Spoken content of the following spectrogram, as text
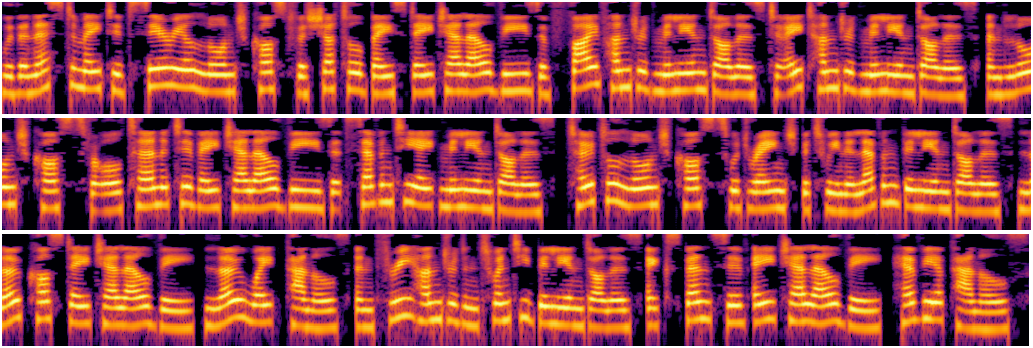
with an estimated serial launch cost for shuttle-based HLLVs of $500 million to $800 million, and launch costs for alternative HLLVs at $78 million. Total launch costs would range between $11 billion low-cost HLLV, low-weight panels, and $320 billion expensive HLLV, heavier panels.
